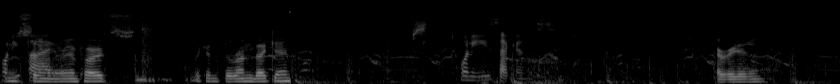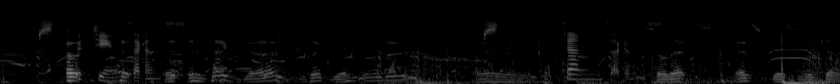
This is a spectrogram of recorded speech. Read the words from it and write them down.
Twenty-five. the ramparts, looking at the run back in. Twenty seconds. I rated him. Uh, Fifteen Is, seconds. is that Gus? Is that Gus over there? Oh. Ten seconds. So that's that's Gus's account,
